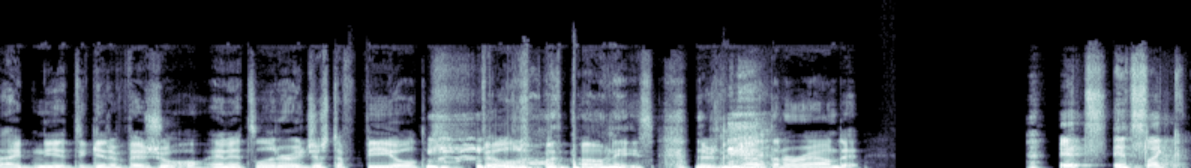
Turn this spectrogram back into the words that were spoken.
I needed to get a visual, and it's literally just a field filled with ponies. There's nothing around it. it's it's like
